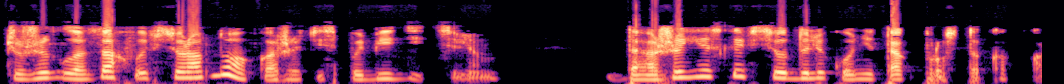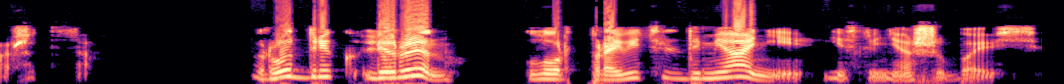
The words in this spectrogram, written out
в чужих глазах вы все равно окажетесь победителем, даже если все далеко не так просто, как кажется. Родрик Лерен, лорд-правитель Дамиании, если не ошибаюсь.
